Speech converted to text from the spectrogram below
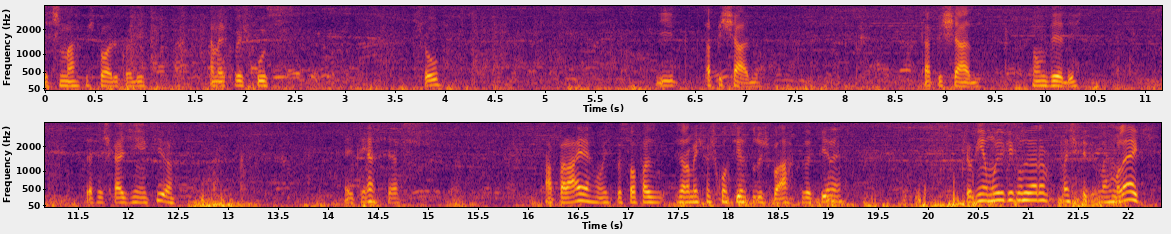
esse marco histórico ali. Américo Vespucci. Show? E tá pichado. Tá pichado. Vamos ver ali. Dessa escadinha aqui, ó. Aí tem acesso à praia, onde o pessoal faz, geralmente faz concerto dos barcos aqui, né? Eu vinha muito aqui quando eu era mais, mais moleque.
